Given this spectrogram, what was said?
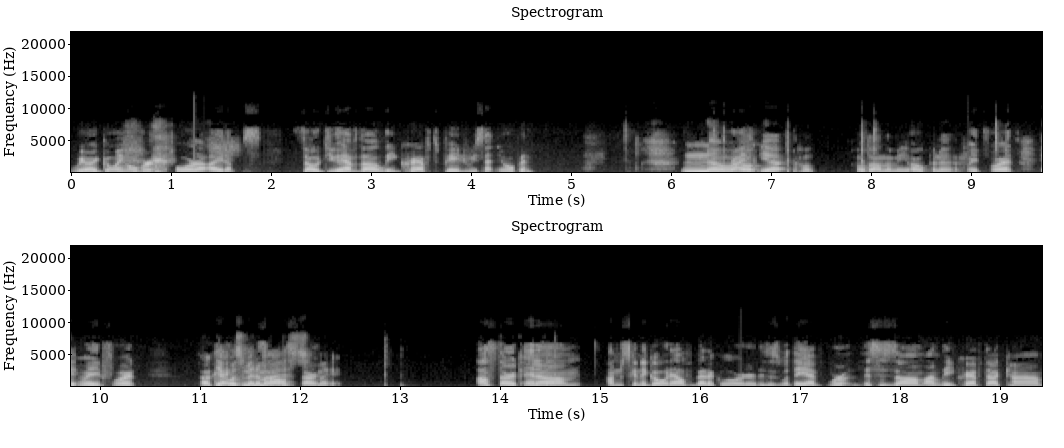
we are going over aura items. So, do you have the Leaguecraft page we sent you open? No. Right. Oh, yeah. Hold, hold on. Let me Oh. open it. Wait for it. It- Wait for it. Okay. Yeah, it was so I'll minimized. start. My- I'll start, Okay, and um, I'm just gonna go in alphabetical order. This is what they have. We're this is um on leaguecraft.com.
